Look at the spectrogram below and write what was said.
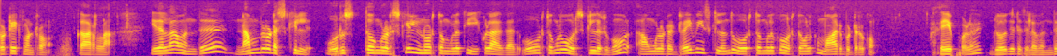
ரொட்டேட் பண்ணுறோம் கார்லாம் இதெல்லாம் வந்து நம்மளோட ஸ்கில் ஒருத்தவங்களோட ஸ்கில் இன்னொருத்தவங்களுக்கு ஈக்குவலாக இருக்காது ஒவ்வொருத்தவங்களுக்கும் ஒரு ஸ்கில் இருக்கும். அவங்களோட டிரைவிங் ஸ்கில் வந்து ஒருத்தவங்களுக்கும் ஒருத்தவங்களுக்கும் மாறுபட்டு இருக்கும். அதே போல் ஜோதிடத்தில் வந்து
